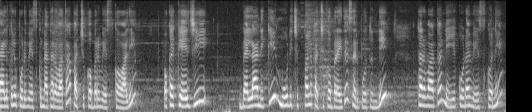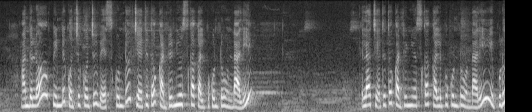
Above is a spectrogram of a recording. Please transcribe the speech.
యాలకుల పొడి వేసుకున్న తర్వాత పచ్చి కొబ్బరి వేసుకోవాలి. ఒక కేజీ బెల్లానికి మూడు చిప్పల పచ్చి కొబ్బరి అయితే సరిపోతుంది. తర్వాత నెయ్యి కూడా వేసుకొని అందులో పిండి కొంచెం కొంచెం వేసుకుంటూ చేతితో కంటిన్యూస్గా కలుపుకుంటూ ఉండాలి. ఇలా చేతితో కంటిన్యూస్గా కలుపుకుంటూ ఉండాలి. ఇప్పుడు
